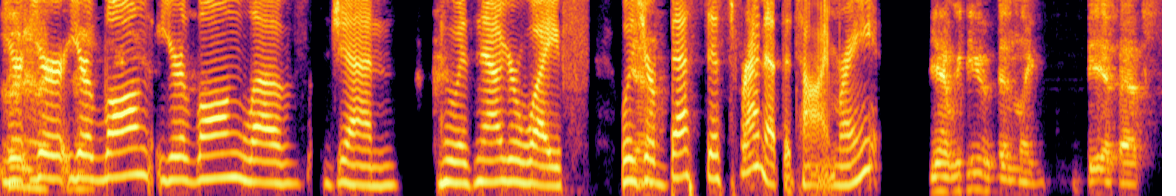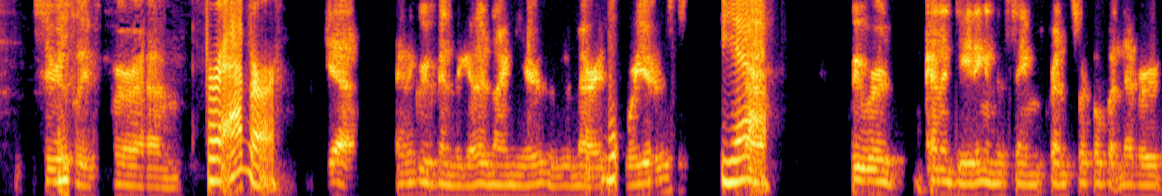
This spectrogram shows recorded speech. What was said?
Your your your long your long love Jen, who is now your wife, was your bestest friend at the time, right? Yeah, we have been like BFFs seriously for um Forever. yeah I think we've been together nine years. We've been married four years. Yeah. We were kind of dating in the same friend circle, but never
